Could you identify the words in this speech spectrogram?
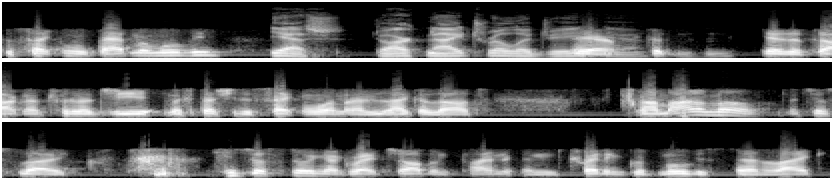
the second Batman movie. Yes, Dark Knight trilogy. Yeah, yeah. The, mm-hmm. yeah, the Dark Knight trilogy, especially the second one, I like a lot. Um, I don't know. It's just like he's just doing a great job in, finding, in creating good movies I like.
